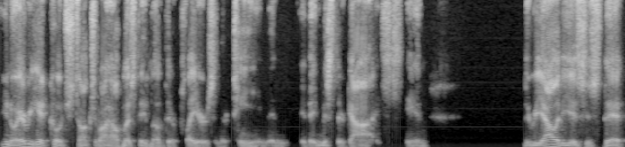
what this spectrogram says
you know, every head coach talks about how much they love their players and their team and they miss their guys. And the reality is, is that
